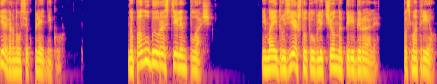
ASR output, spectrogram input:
я вернулся к пледнику. На полу был расстелен плащ. И мои друзья что-то увлеченно перебирали. Посмотрел.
